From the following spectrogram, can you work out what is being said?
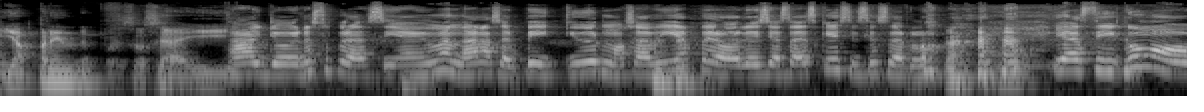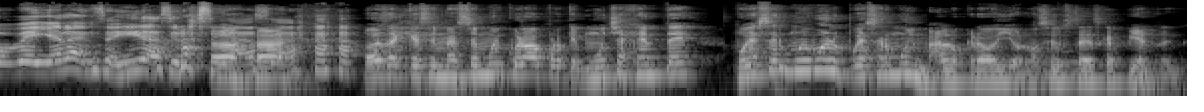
y aprende, pues. O sea, y. Ah, yo era súper así. A mí me mandaban a hacer pedicure, no sabía, pero le decía, ¿sabes qué? Sí sé hacerlo. y así como veía la enseguida, así lo hacía. O sea. O sea, que se me hace muy curado porque mucha gente puede ser muy bueno, puede ser muy malo, creo yo. No sé ustedes qué piensan.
